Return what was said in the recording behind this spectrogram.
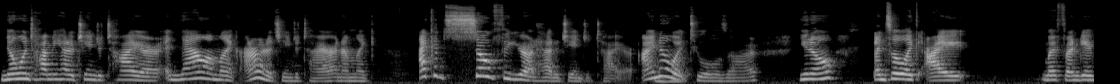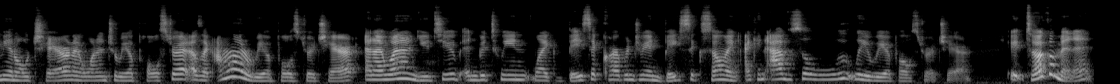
no one taught me how to change a tire, and now I'm like, I don't know how to change a tire, and I'm like, I could so figure out how to change a tire. I know mm-hmm. what tools are, you know? And so like I my friend gave me an old chair and I wanted to reupholster it. I was like, I don't know how to reupholster a chair. And I went on YouTube and between like basic carpentry and basic sewing, I can absolutely reupholster a chair. It took a minute,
